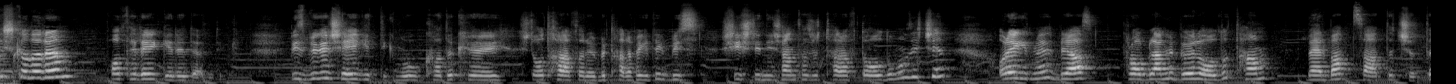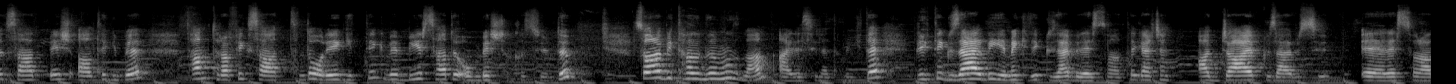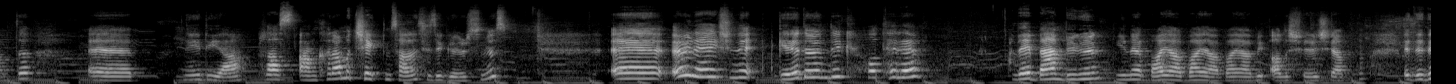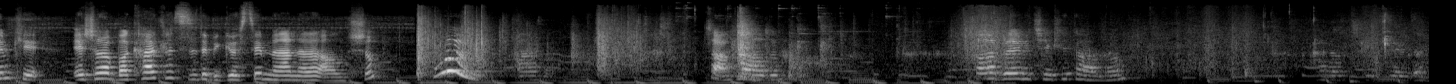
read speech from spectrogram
Goodbyes. Çalışkalarım otele geri döndük. Biz bir gün şeye gittik bu Kadıköy işte o taraflara öbür tarafa gittik. Biz Şişli Nişantaşı tarafta olduğumuz için oraya gitmemiz biraz problemli böyle oldu. Tam berbat saatte çıktık. Saat 5-6 gibi tam trafik saatinde oraya gittik ve 1 saat ve 15 dakika sürdü. Sonra bir tanıdığımızla ailesiyle tabii ki de birlikte güzel bir yemek yedik. Güzel bir restoranda. Gerçekten acayip güzel bir e, restoranttı. E, neydi ya? Plus Ankara ama çektim sana siz görürsünüz. Ee, öyle şimdi geri döndük otele ve ben bugün yine baya baya baya bir alışveriş yaptım. Ve dedim ki eşara bakarken size de bir göstereyim neler neler almışım. Çanta aldım. Sonra böyle bir ceket aldım. Arada getirdim.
